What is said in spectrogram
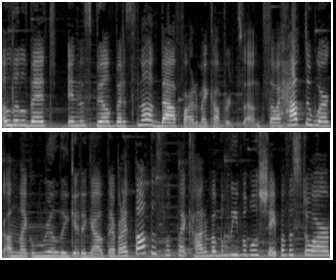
a little bit in this build, but it's not that far to my comfort zone. So I have to work on like really getting out there. But I thought this looked like kind of a believable shape of a store.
